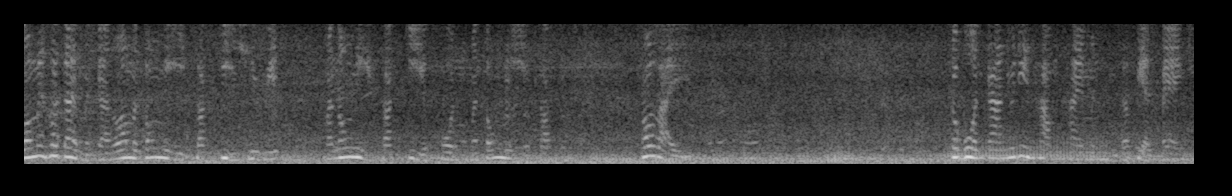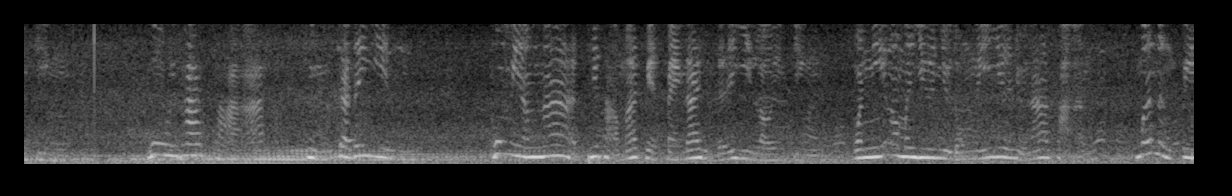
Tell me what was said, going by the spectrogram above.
ก็ไม่เข้าใจเหมือนกันว่ามันต้องมีอีกสักกี่ชีวิต มันต้องมีอีกสักกี่คน มันต้องมีอีกสักเท่าไหร่ กระบวนการยุติธรรมไทยมันถึงจะเปลี่ยนแปลงจริง ๆ ผู้พิพากษาถึงจะได้ยิน ผู้มีอำนาจที่สามารถเปลี่ยนแปลงได้ถึงจะได้ยินเราจริง ๆ วันนี้เรามายืนอยู่ตรงนี้ยืนอยู่หน้าศาลเมื่อหนึ่งปี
